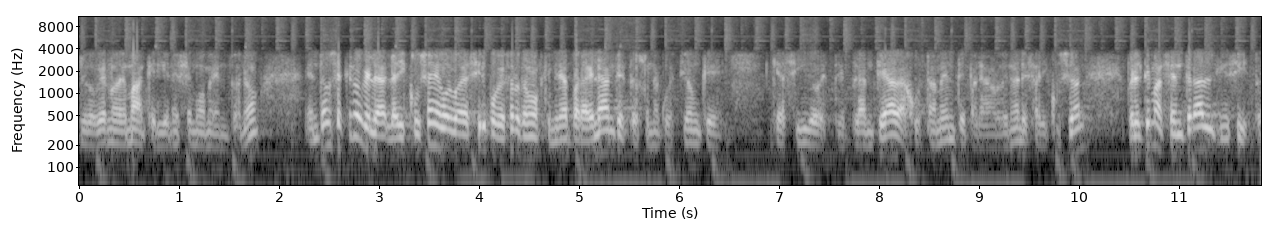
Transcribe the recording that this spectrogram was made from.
del gobierno de Macri en ese momento, ¿no? Entonces creo que la, discusión, y vuelvo a decir, porque nosotros tenemos que mirar para adelante, esto es una cuestión que, que ha sido este, planteada justamente para ordenar esa discusión, pero el tema central, insisto,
